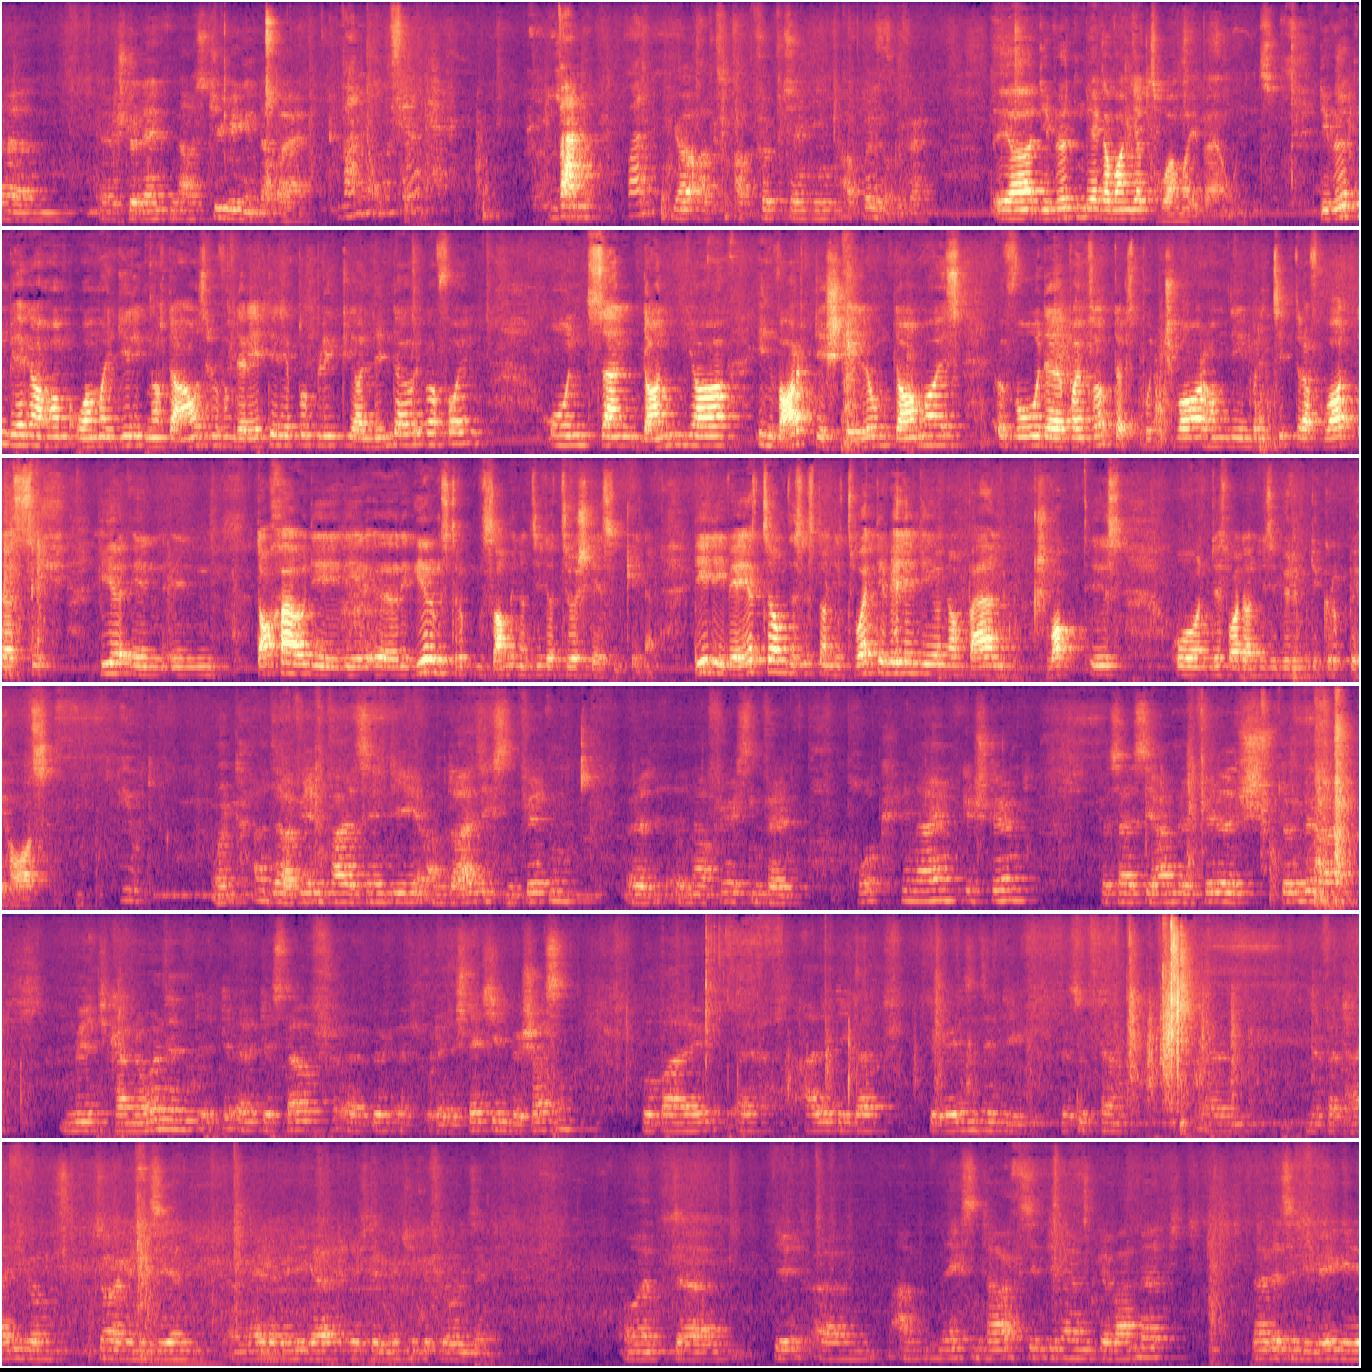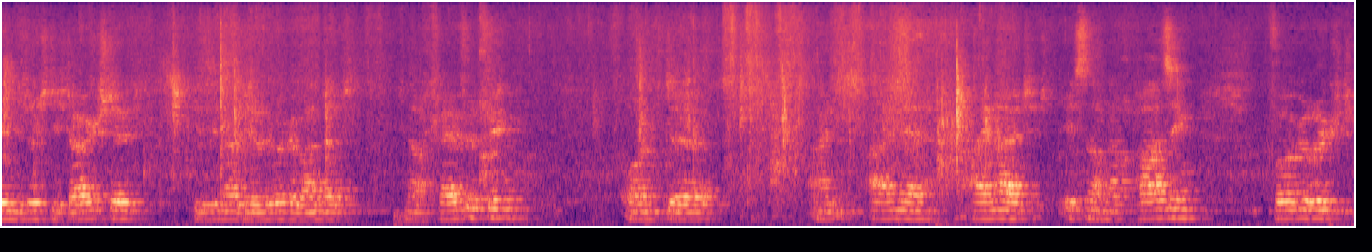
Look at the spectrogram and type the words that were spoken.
ähm, äh, Studenten aus Tübingen dabei. Wann ungefähr? Wann? Wann? Ja, ab, ab 15. April ungefähr. Ja, die Württemberger waren ja zweimal bei uns. Die Württemberger haben einmal direkt nach der Ausrufung der Räterepublik ja Lindau überfallen und sind dann ja in Wartestellung damals wo der beim Sonntagsputsch war, haben die im Prinzip darauf gewartet, dass sich hier in, in Dachau die, die äh, Regierungstruppen sammeln und sie dazu stessen können. Die, die wir jetzt haben, das ist dann die zweite Welle, die nach Bayern geschwappt ist. Und das war dann diese berühmte Gruppe Haas. Und also auf jeden Fall sind die am 30.04. Äh, nach Fürstenfeldbruck hineingestürmt. Das heißt, sie haben eine Viertelstunde lang mit Kanonen äh, das Dorf äh, oder das Städtchen beschossen, wobei alle, die dort gewesen sind, die versucht haben, ähm, eine Verteidigung zu organisieren, mehr oder weniger Richtung München geflohen sind. Und äh, die, ähm, am nächsten Tag sind die dann gewandert. Leider sind die Wege hier nicht richtig dargestellt. Die sind halt hier rüber gewandert nach Gräfelfing. Und äh, ein, eine Einheit ist noch nach Pasing vorgerückt.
